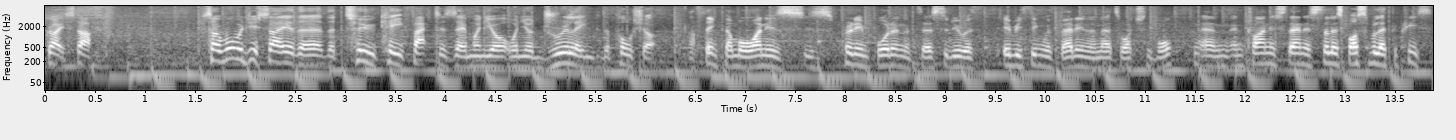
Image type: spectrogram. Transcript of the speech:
Great stuff. So what would you say are the, the two key factors then when you're, when you're drilling the pull shot? I think number one is, is pretty important. It has to do with everything with batting and that's watch the ball. And, and trying to stand as still as possible at the crease.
